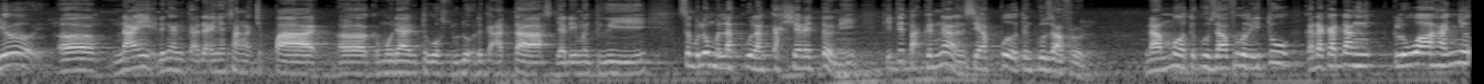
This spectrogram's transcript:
Dia uh, naik dengan keadaan yang sangat cepat, uh, kemudian terus duduk dekat atas jadi menteri. Sebelum berlaku langkah Sheraton ni, kita tak kenal siapa Tengku Zafrul nama Tengku Zafrul itu kadang-kadang keluar hanya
